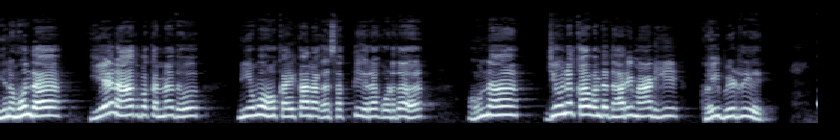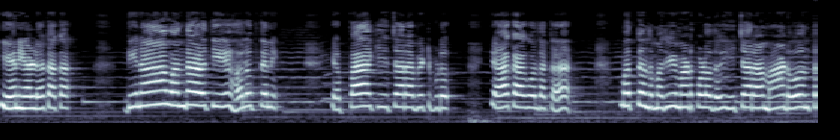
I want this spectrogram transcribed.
ಇನ್ನು ಮುಂದೆ ಏನ್ ಆಗ್ಬೇಕನ್ನೋದು ನೀವು ಕೈಕಾಲಾಗ ಶಕ್ತಿ ಇರಕೂಡ್ದ. ಅವನ್ನ ಜೀವನಕ್ಕ ಒಂದು ದಾರಿ ಮಾಡಿ ಕೈ ಬಿಡ್ರಿ. ಏನ್ ಹೇಳ ಕಾಕ? ದಿನ ಒಂದ ಅಳತಿ ಹೊಲಗ್ತೇನೆ. ಯಪ್ಪ ಆಕಿ ವಿಚಾರ ಬಿಟ್ಬಿಡು. ಯಾಕಾಗೋದಕ್ಕ ಮತ್ತೊಂದು ಮದುವೆ ಮಾಡ್ಕೊಳ್ಳೋದು ವಿಚಾರ ಮಾಡು ಅಂತ.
